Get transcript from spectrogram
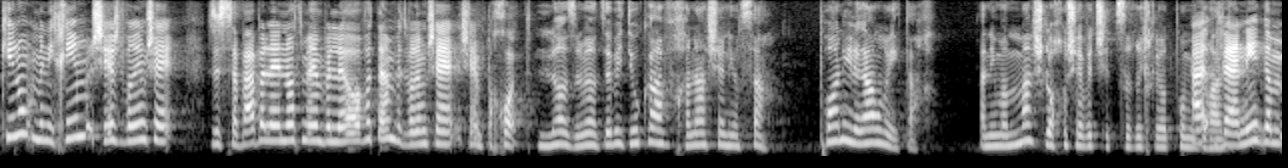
כאילו מניחים שיש דברים ש... זה סבבה ליהנות מהם ולאהוב אותם, ודברים ש, שהם פחות. לא, זאת אומרת, זה בדיוק ההבחנה שאני עושה. פה אני לגמרי איתך. אני ממש לא חושבת שצריך להיות פה מדרג. אה, ואני גם,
